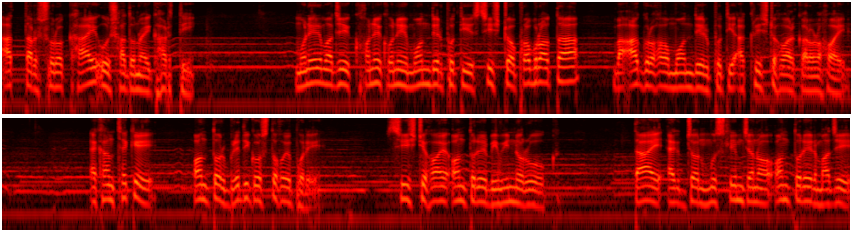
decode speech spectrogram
আত্মার সুরক্ষায় ও সাধনায় ঘাটতি। মনের মাঝে ক্ষণে ক্ষণে মন্দের প্রতি সৃষ্ট প্রবণতা বা আগ্রহ মন্দের প্রতি আকৃষ্ট হওয়ার কারণ হয়। এখান থেকে অন্তর বৃদ্ধিগ্রস্ত হয়ে পড়ে। সৃষ্টি হয় অন্তরের বিভিন্ন রোগ। তাই একজন মুসলিম যেন অন্তরের মাঝে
